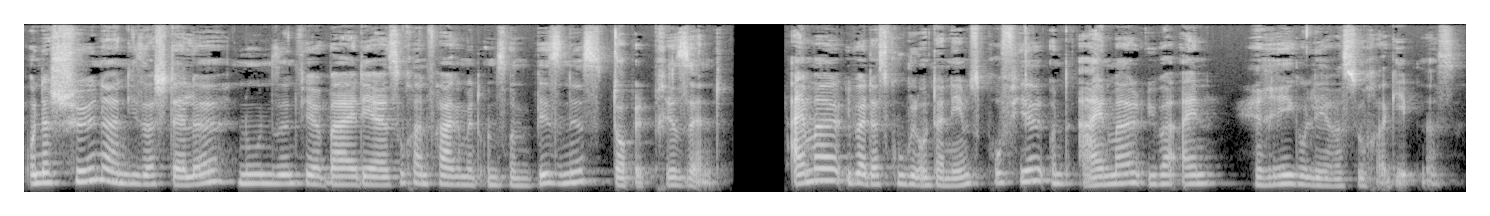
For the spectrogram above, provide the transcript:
Und das Schöne an dieser Stelle, nun sind wir bei der Suchanfrage mit unserem Business doppelt präsent. Einmal über das Google Unternehmensprofil und einmal über ein reguläres Suchergebnis.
